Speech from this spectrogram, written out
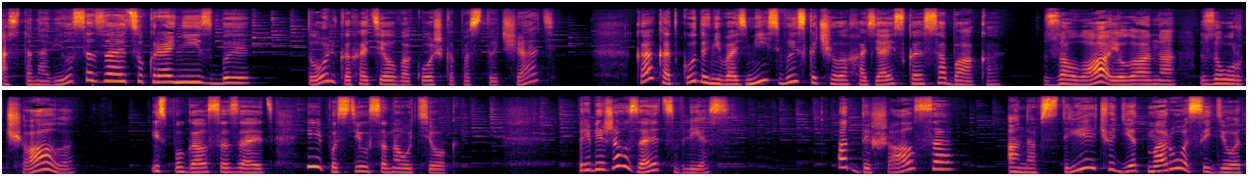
Остановился заяц у крайней избы, только хотел в окошко постучать, как откуда ни возьмись выскочила хозяйская собака – Залаяла она, заурчала. Испугался заяц и пустился на утек. Прибежал заяц в лес. Отдышался, а навстречу Дед Мороз идет,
